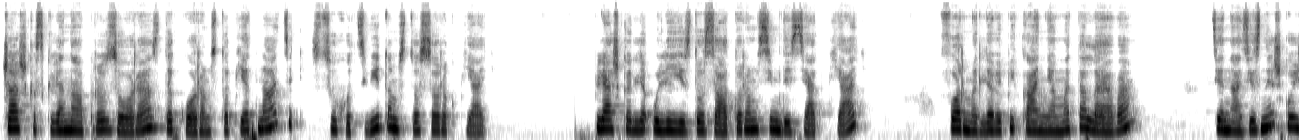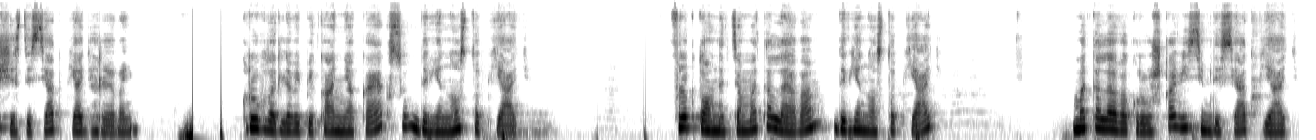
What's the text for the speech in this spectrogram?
Чашка скляна прозора з декором 115 з сухоцвітом 145. Пляшка для олії з дозатором 75. Форма для випікання металева. Ціна зі знижкою 65 гривень. Кругла для випікання кексу 95. Фруктовниця металева 95. Металева кружка 85.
